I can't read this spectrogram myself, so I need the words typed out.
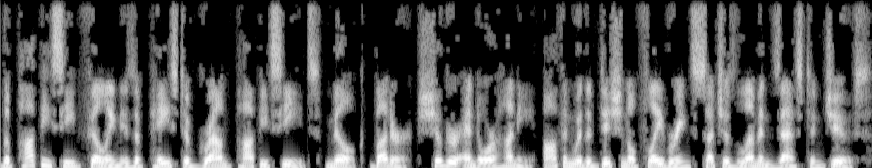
The poppy seed filling is a paste of ground poppy seeds, milk, butter, sugar and or honey, often with additional flavorings such as lemon zest and juice.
